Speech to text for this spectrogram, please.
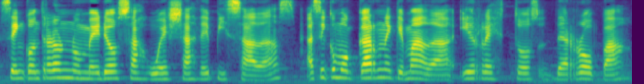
Se encontraron numerosas huellas de pisadas, así como carne quemada y restos de ropa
